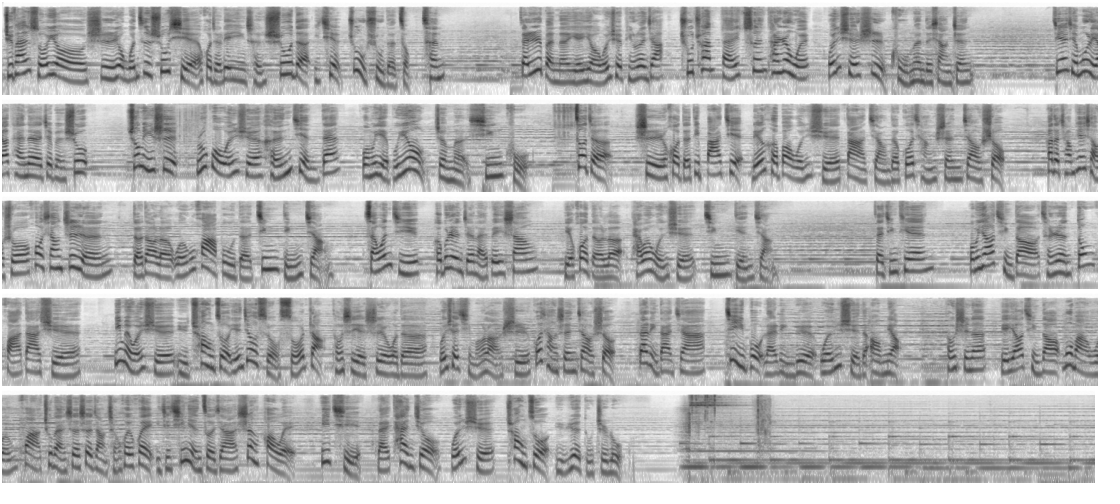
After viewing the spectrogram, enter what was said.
举凡所有是用文字书写或者列印成书的一切著述的总称。在日本呢，也有文学评论家出川白村，他认为文学是苦闷的象征。今天节目里要谈的这本书，书名是《如果文学很简单，我们也不用这么辛苦》。作者是获得第八届联合报文学大奖的郭强生教授。他的长篇小说《藿香之人》得到了文化部的金鼎奖，散文集《何不认真来悲伤》也获得了台湾文学经典奖。在今天，我们邀请到曾任东华大学。英美文学与创作研究所所长，同时也是我的文学启蒙老师郭强生教授，带领大家进一步来领略文学的奥妙。同时呢，也邀请到木马文化出版社社长陈慧慧以及青年作家盛浩伟，一起来探究文学创作与阅读之路。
